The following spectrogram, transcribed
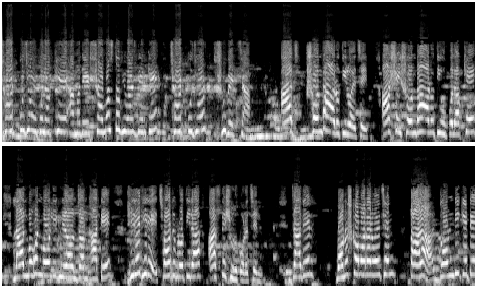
ছট পুজো উপলক্ষে আমাদের সমস্ত ভিউয়ার্সদেরকে ছট পুজোর শুভেচ্ছা। আজ সন্ধ্যা আরতি রয়েছে। আর সেই সন্ধ্যা আরতি উপলক্ষে লালমোহন মৌলিক নিরঞ্জন ঘাটে ধীরে ধীরে ছট ব্রতীরা আসতে শুরু করেছেন। যাদের মনস্কামনা রয়েছেন তারা দণ্ডি কেটে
